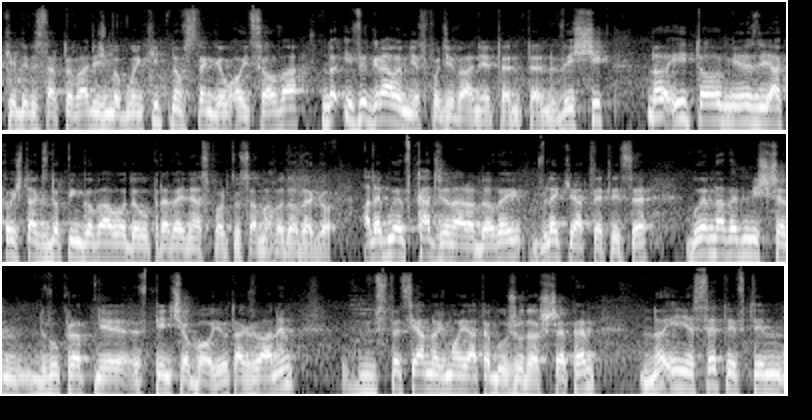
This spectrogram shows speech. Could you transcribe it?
kiedy wystartowaliśmy Błękitną Wstęgę Ojcowa. No i wygrałem niespodziewanie ten, ten wyścig. No i to mnie jakoś tak zdopingowało do uprawiania sportu samochodowego. Ale byłem w kadrze narodowej, w lekkiej atletyce. Byłem nawet mistrzem dwukrotnie w pięcioboju tak zwanym. Specjalność moja to był judo. No i niestety w tym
